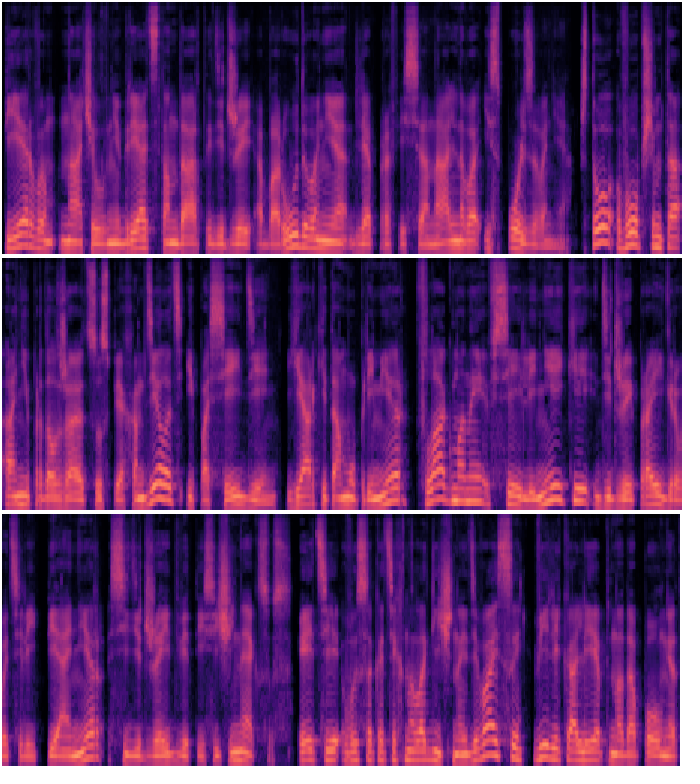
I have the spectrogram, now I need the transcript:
первым начал внедрять стандарты диджей-оборудования для профессионального использования. Что, в общем-то, они продолжают с успехом делать и по сей день. Яркий тому пример – флагманы всей линейки диджей-проигрывателей Pioneer CDJ 2000 Nexus. Эти высокотехнологичные девайсы великолепно дополнят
